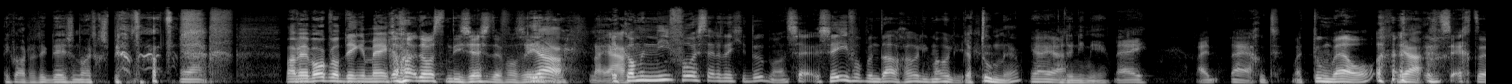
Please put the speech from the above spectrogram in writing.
ik wou dat ik deze nooit gespeeld had. ja. Maar we hebben ook wel dingen meegemaakt. Dat was dan die zesde van zeven. Ja, nou ja. Ik kan me niet voorstellen dat je doet, man. Ze- Zeven op een dag, holy moly. Ja, toen hè. Ja, ja. Nu niet meer. Nee, maar, nou ja, goed. Maar toen wel. Ja, het is echt... eh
